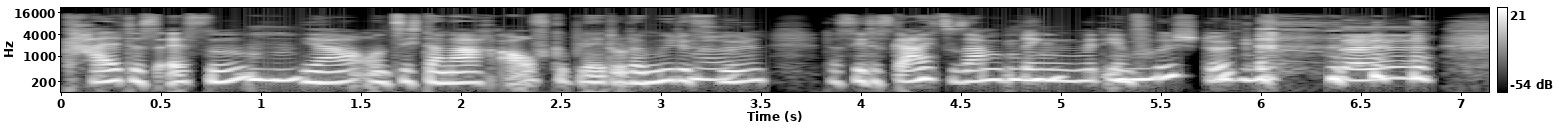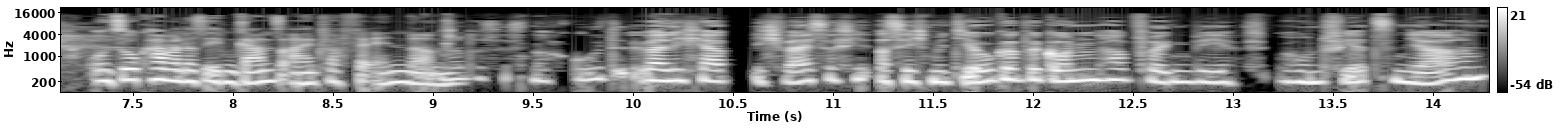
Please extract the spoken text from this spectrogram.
kaltes Essen, mhm. ja, und sich danach aufgebläht oder müde ja. fühlen, dass sie das gar nicht zusammenbringen mhm. mit ihrem mhm. Frühstück. Mhm. Naja. und so kann man das eben ganz einfach verändern. Ja, das ist noch gut, weil ich habe, ich weiß, als ich mit Yoga begonnen habe, vor irgendwie rund 14 Jahren,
